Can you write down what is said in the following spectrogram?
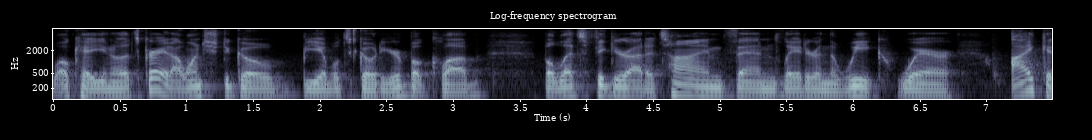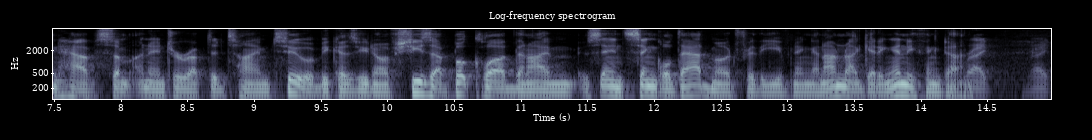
okay you know that's great. I want you to go be able to go to your book club but let's figure out a time then later in the week where I can have some uninterrupted time too, because you know if she's at book club, then I'm in single dad mode for the evening, and I'm not getting anything done. Right, right.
